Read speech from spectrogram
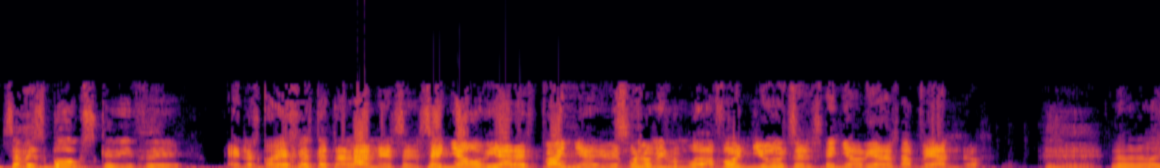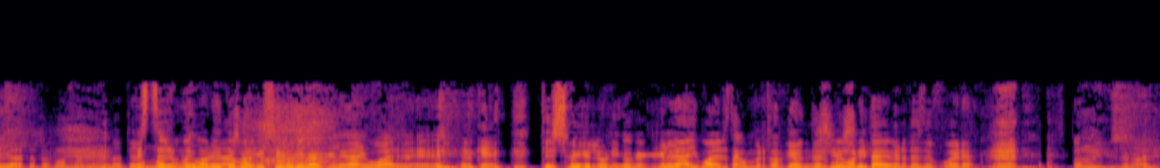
sabes Vox que dice en los colegios catalanes se enseña a odiar a España y dice, pues lo mismo en Vodafone You se enseña a odiar a Zapeando No, no, yo a tope con Zapeando. Esto es muy bonito porque ahí. soy el único al que le da igual. ¿eh? ¿El qué? que soy el único que, que le da igual esta conversación. Entonces es muy bonita de ver desde fuera. Ay, no vale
